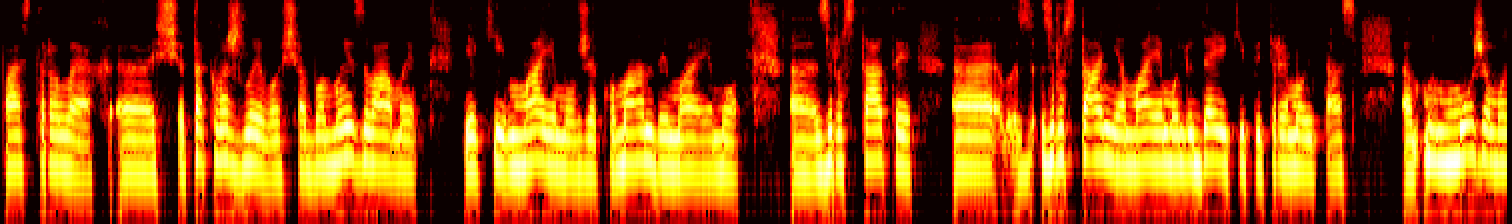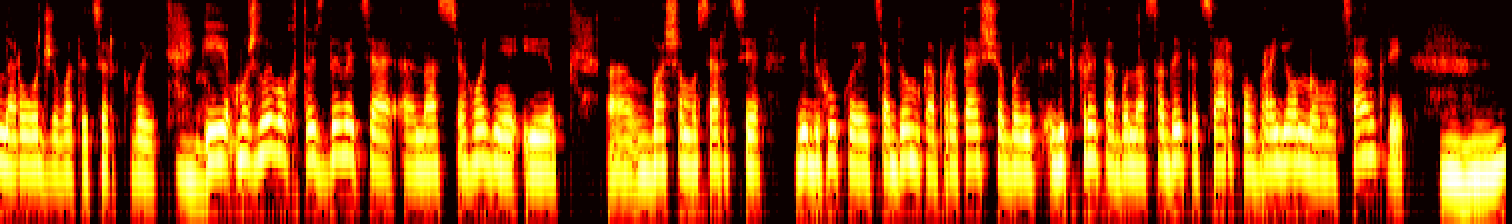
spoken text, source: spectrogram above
пастор Олег, е, що так важливо, щоб ми з вами, які маємо вже команди, маємо е, зростати зростання, маємо людей, які підтримують нас. Ми можемо народжувати церкви. Да. І можливо, хтось дивиться нас сьогодні, і е, в вашому серці відгукується думка про те, щоб відкрити або насадити церкву в районному центрі. Угу.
